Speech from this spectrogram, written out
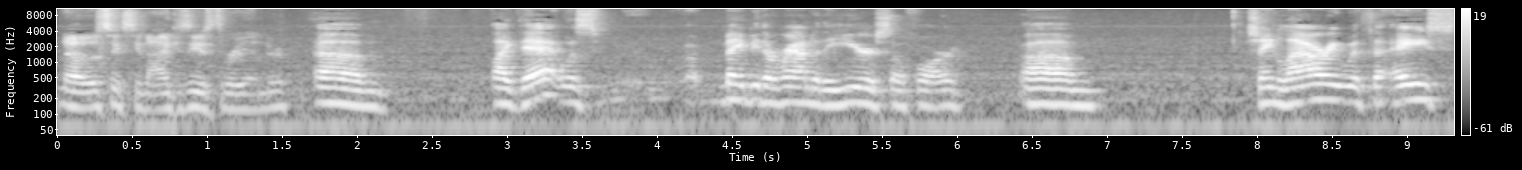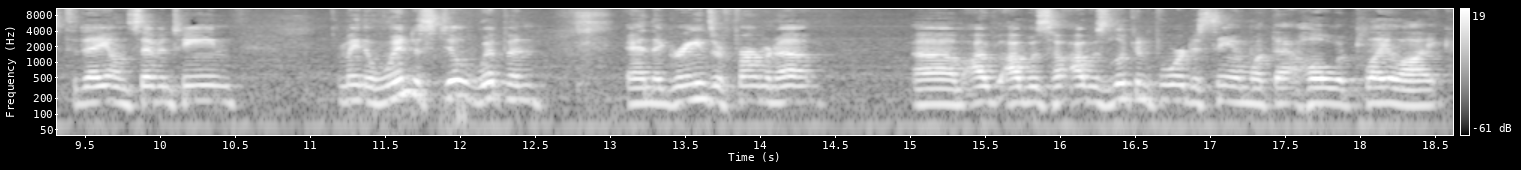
no it was 69 because he was 3 under um, like that was maybe the round of the year so far. Um, Shane Lowry with the ace today on 17. I mean, the wind is still whipping, and the greens are firming up. Um, I, I was I was looking forward to seeing what that hole would play like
